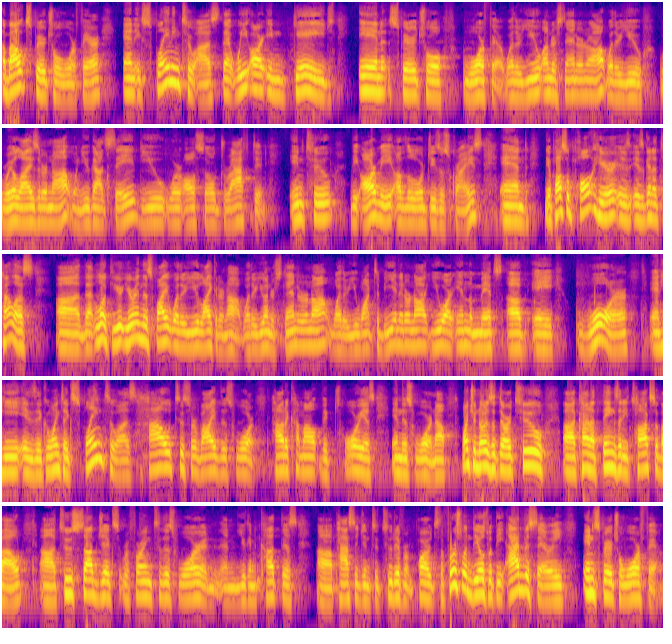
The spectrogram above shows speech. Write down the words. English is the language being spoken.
about spiritual warfare and explaining to us that we are engaged in spiritual warfare. Whether you understand it or not, whether you realize it or not, when you got saved, you were also drafted into the army of the Lord Jesus Christ. And the Apostle Paul here is, is going to tell us uh, that, look, you're, you're in this fight whether you like it or not, whether you understand it or not, whether you want to be in it or not, you are in the midst of a war and he is going to explain to us how to survive this war, how to come out victorious in this war. Now, I want you to notice that there are two uh, kind of things that he talks about, uh, two subjects referring to this war, and, and you can cut this uh, passage into two different parts. The first one deals with the adversary in spiritual warfare.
